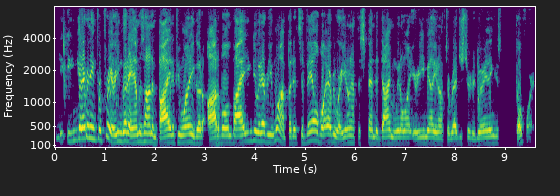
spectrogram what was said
you, can get everything for free. Or you can go to Amazon and buy it if you want. You can go to Audible and buy it. You can do whatever you want, but it's available everywhere. You don't have to spend a dime. We don't want your email. You don't have to register to do anything. Just go for it.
